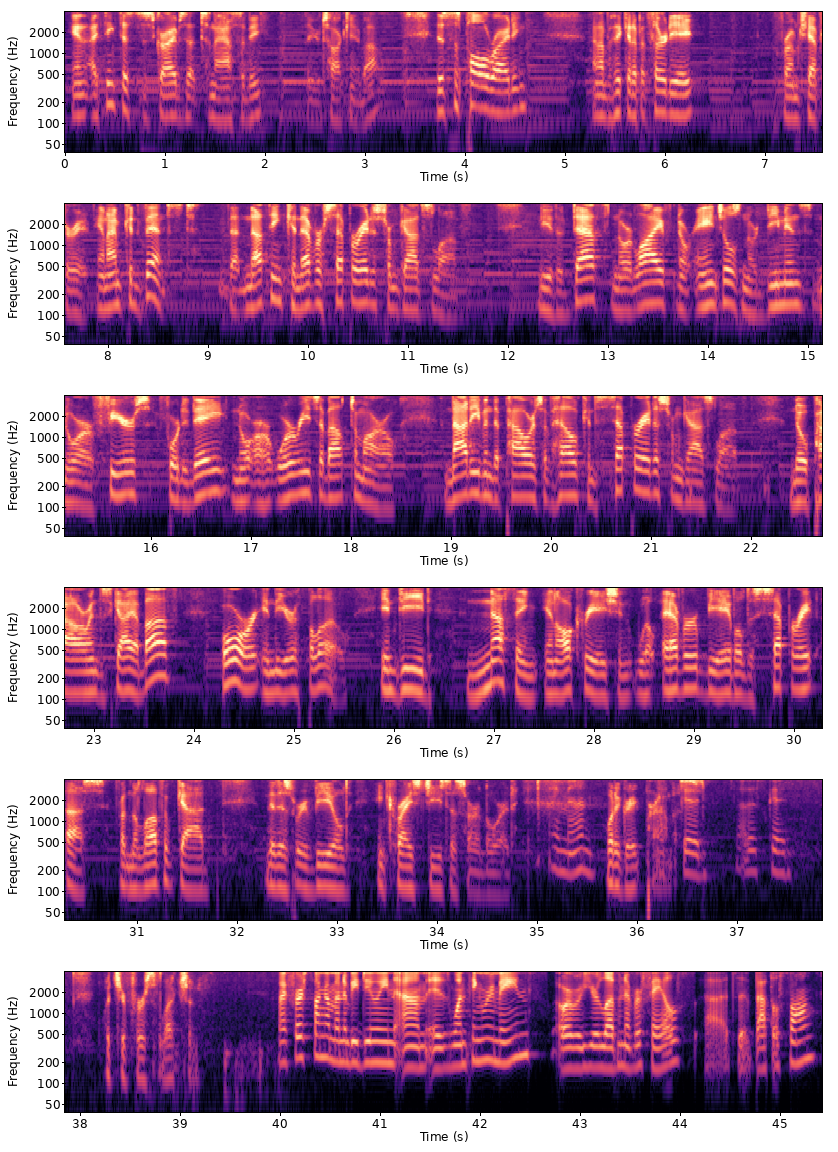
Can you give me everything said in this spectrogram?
and I think this describes that tenacity that you're talking about. This is Paul writing, and I'm picking up at 38 from chapter 8. And I'm convinced that nothing can ever separate us from God's love. Neither death, nor life, nor angels, nor demons, nor our fears for today, nor our worries about tomorrow. Not even the powers of hell can separate us from God's love. No power in the sky above or in the earth below. Indeed, nothing in all creation will ever be able to separate us from the love of God that is revealed in Christ Jesus our Lord. Amen. What a great promise. That's good. That is good. What's your first selection? My first song I'm going to be doing um, is One Thing Remains or Your Love Never Fails. Uh, it's a Bethel song.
